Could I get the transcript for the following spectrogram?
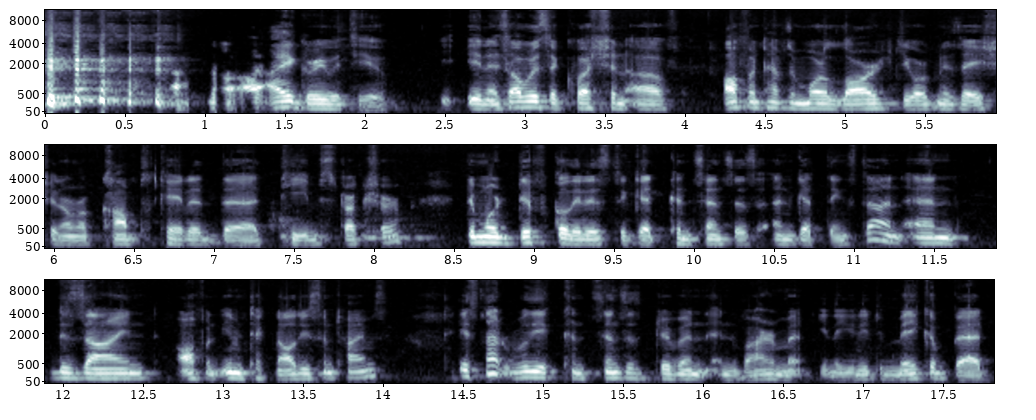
no, I agree with you. You know, it's always a question of oftentimes the more large the organization or more complicated the team structure, the more difficult it is to get consensus and get things done. And design, often even technology sometimes, it's not really a consensus driven environment. You know, you need to make a bet,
